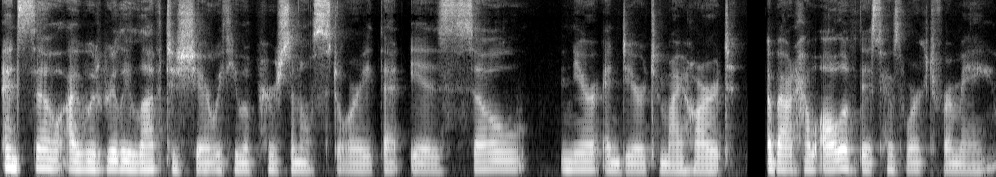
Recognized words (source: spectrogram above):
And so, I would really love to share with you a personal story that is so near and dear to my heart about how all of this has worked for me.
